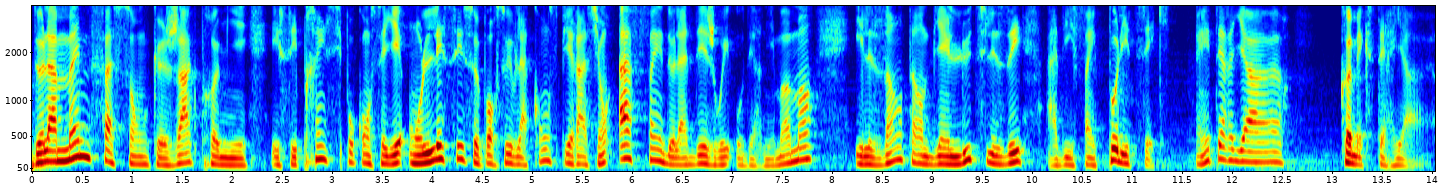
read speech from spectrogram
De la même façon que Jacques Ier et ses principaux conseillers ont laissé se poursuivre la conspiration afin de la déjouer au dernier moment, ils entendent bien l'utiliser à des fins politiques, intérieures comme extérieures.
